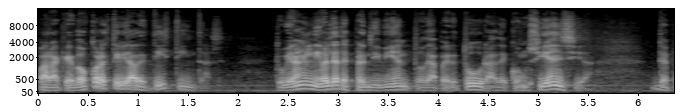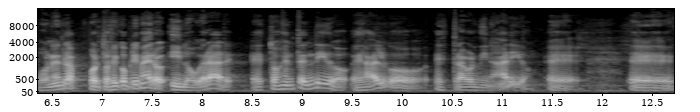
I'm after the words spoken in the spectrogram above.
para que dos colectividades distintas tuvieran el nivel de desprendimiento, de apertura, de conciencia, de poner a Puerto Rico primero y lograr estos entendidos es algo extraordinario. Eh, eh,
